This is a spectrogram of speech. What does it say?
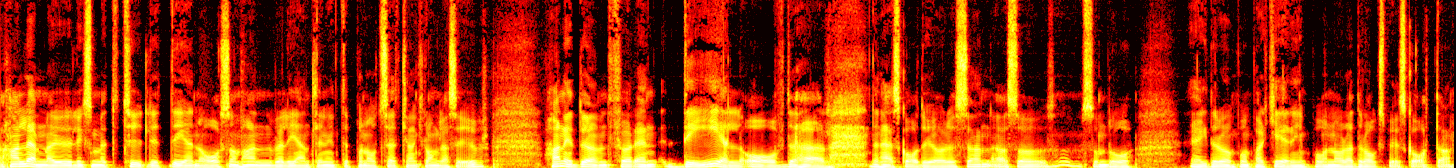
han lämnar ju liksom ett tydligt DNA som han väl egentligen inte på något sätt kan krångla sig ur. Han är dömd för en del av det här, den här skadegörelsen, alltså som då ägde rum på en parkering på Norra Dragspelsgatan.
